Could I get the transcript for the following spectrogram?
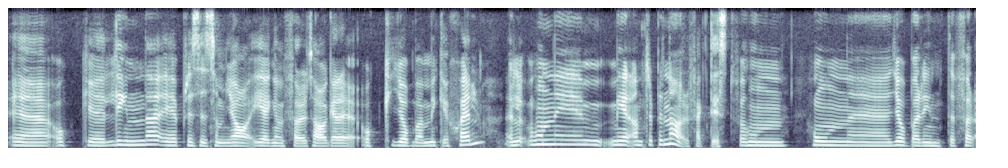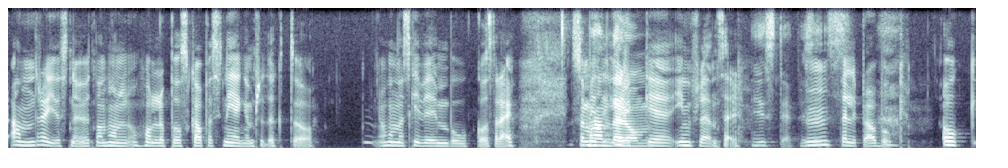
Eh, och eh, Linda är precis som jag egenföretagare och jobbar mycket själv. Eller hon är mer entreprenör faktiskt, för hon, hon eh, jobbar inte för andra just nu, utan hon håller på att skapa sin egen produkt och hon har skrivit en bok och sådär. Som handlar om... Yrke-influencer. Just det, Mm, precis. väldigt bra bok. Och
